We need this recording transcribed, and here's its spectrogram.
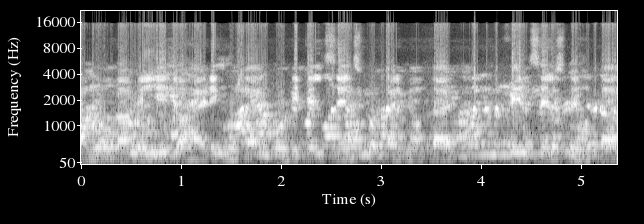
हम लोगों का मेनली जो हायरिंग होता है, वो रिटेल सेल्स प्रोफ़ाइल में होता है फ़ील्ड सेल्स में होता है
